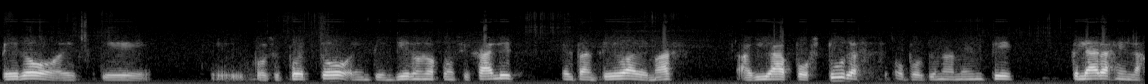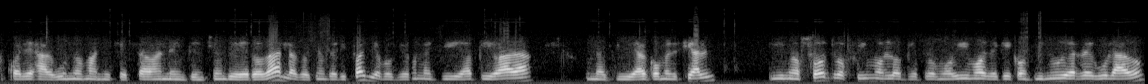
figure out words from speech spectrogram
pero este eh, por supuesto entendieron los concejales el planteo, además había posturas oportunamente claras en las cuales algunos manifestaban la intención de derogar la cuestión tarifaria porque es una actividad privada, una actividad comercial y nosotros fuimos lo que promovimos de que continúe regulado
